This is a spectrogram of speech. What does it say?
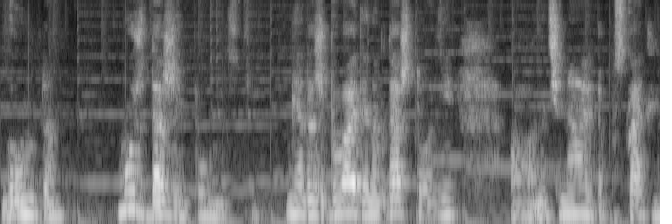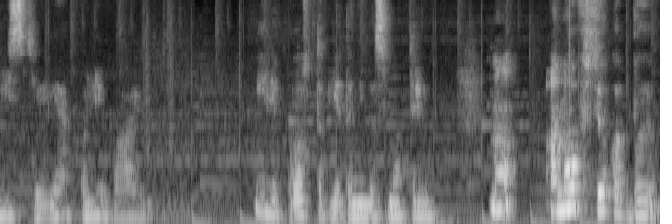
грунта, может даже и полностью. У меня даже бывает иногда, что они а, начинают опускать листья, я их поливаю. Или просто где-то не досмотрю. Но оно все как бы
